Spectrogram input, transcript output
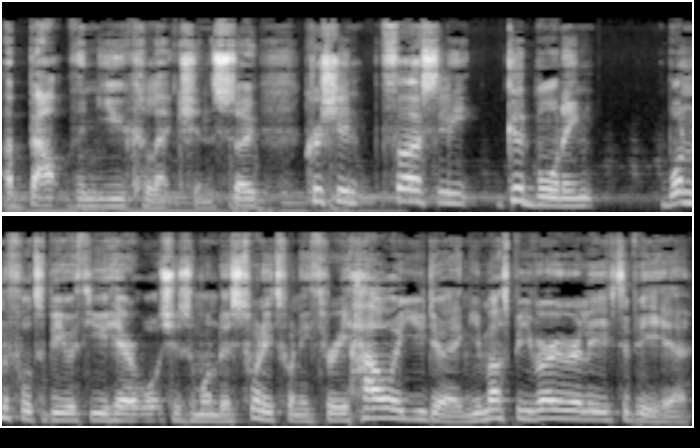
about the new collection. So, Christian, firstly, good morning. Wonderful to be with you here at Watches and Wonders 2023. How are you doing? You must be very relieved to be here.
